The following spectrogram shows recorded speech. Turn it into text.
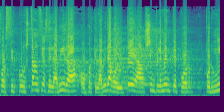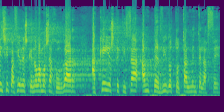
por circunstancias de la vida o porque la vida golpea o simplemente por, por mil situaciones que no vamos a juzgar, aquellos que quizá han perdido totalmente la fe,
